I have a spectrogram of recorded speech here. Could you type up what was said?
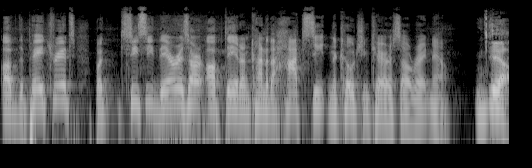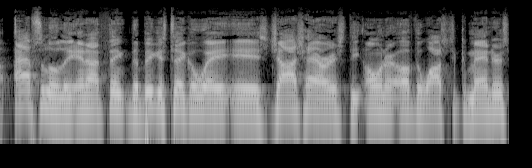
of the Patriots. But CC, there is our update on kind of the hot seat in the coaching carousel right now. Yeah, absolutely. And I think the biggest takeaway is Josh Harris, the owner of the Washington Commanders,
